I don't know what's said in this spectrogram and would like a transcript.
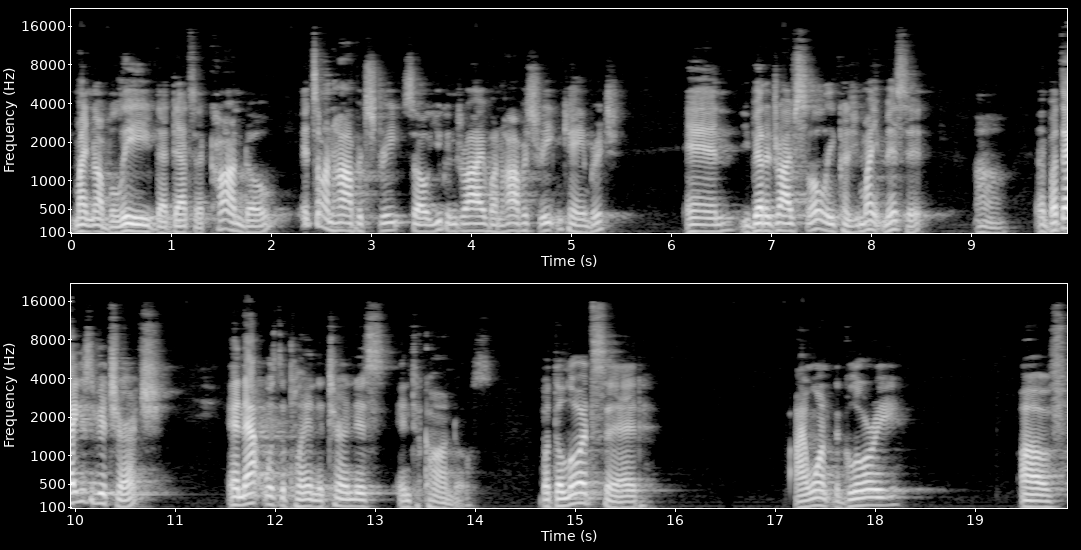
might not believe that that's a condo, it's on Harvard Street, so you can drive on Harvard Street in Cambridge and you better drive slowly because you might miss it. Uh, but that used to be a church, and that was the plan to turn this into condos. But the Lord said, I want the glory of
